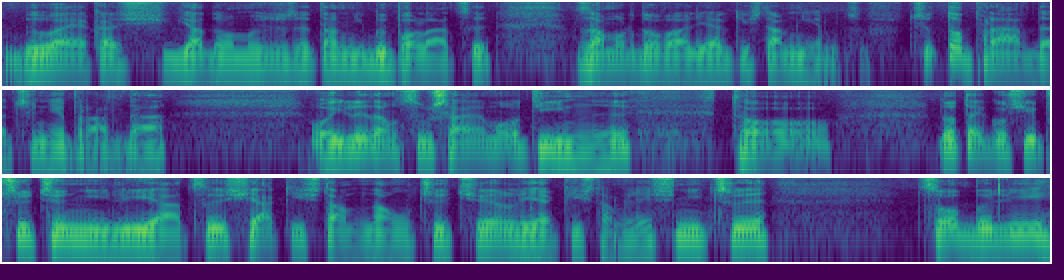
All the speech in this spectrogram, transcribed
była jakaś wiadomość, że tam niby Polacy zamordowali jakichś tam Niemców. Czy to prawda, czy nieprawda? O ile tam słyszałem od innych, to do tego się przyczynili jacyś, jakiś tam nauczyciel, jakiś tam leśniczy, co byli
